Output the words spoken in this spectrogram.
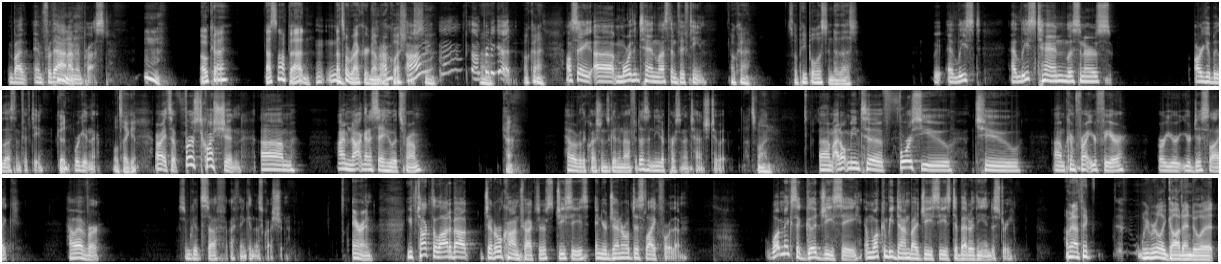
And by and for that, Hmm. I'm impressed. Okay, that's not bad. That's a record number of questions I'm, too. I'm feeling pretty good. Okay, I'll say uh, more than 10, less than 15. okay. So people listen to this. At least at least 10 listeners, arguably less than 15. Good. We're getting there. We'll take it. All right. So, first question. Um, I'm not going to say who it's from. Okay, However, the question's good enough. It doesn't need a person attached to it. that's fine. Um, I don't mean to force you to um, confront your fear or your, your dislike. However, some good stuff, I think, in this question. Aaron, you've talked a lot about general contractors, GCs, and your general dislike for them. What makes a good GC and what can be done by GCs to better the industry? I mean, I think we really got into it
